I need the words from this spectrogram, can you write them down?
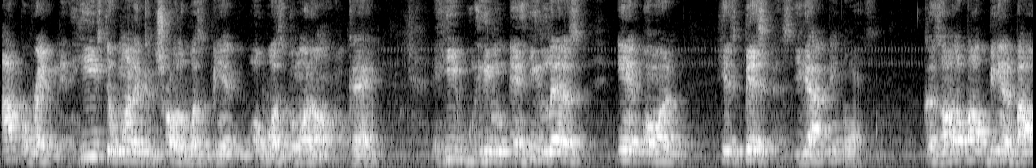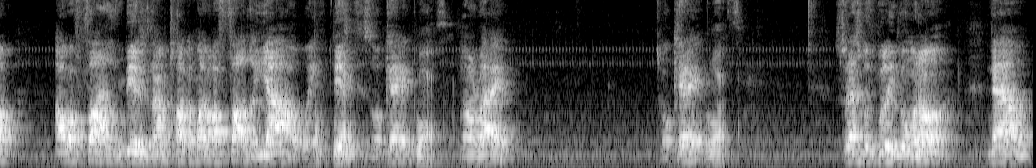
operating it. He's the one in control of what's being or what's going on, okay? And he he and he let us in on his business. You got me? Yes. Because all about being about our Father's business. I'm talking about our Father Yahweh business, okay? Yes. All right? Okay? Yes. So that's what's really going on. Now,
